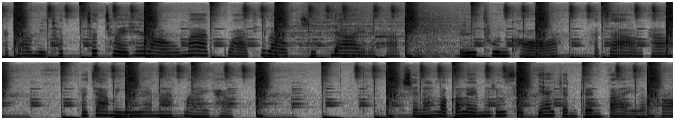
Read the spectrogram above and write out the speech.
พระเจ้ามีชด ชดเชยให้เรามากกว่าที่เราคิดได้นะคะ หรือทูลขอพระเจ้านะคะ พระเจ้ามีเยอะแยะมากมายค่ะฉะนั้นเราก็เลยไม่รู้สึกแย่จนเกินไปแล้วก็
